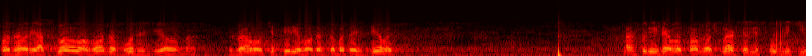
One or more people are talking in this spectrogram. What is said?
Вот говорят, с нового года будет сделано. Заняло 4 года, чтобы это сделать. А что нельзя было помочь нашей республике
